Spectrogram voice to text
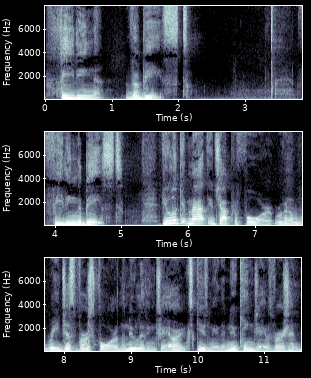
Feeding the Beast. Feeding the Beast. If you look at Matthew chapter 4, we're going to read just verse 4 in the New Living, or excuse me, the New King James Version.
